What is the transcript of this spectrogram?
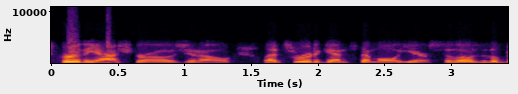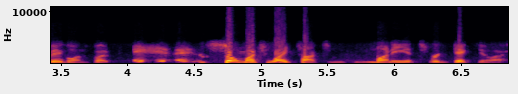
screw the Astros, you know, let's root against them all year. So those are the big ones. But it, it, so much White Sox money, it's ridiculous.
